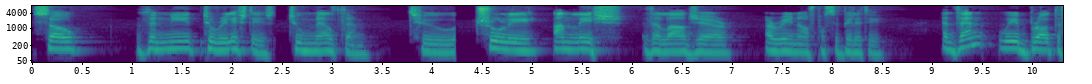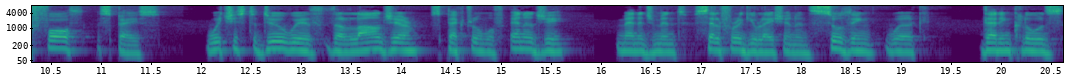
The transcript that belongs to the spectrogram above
So, the need to release these, to melt them, to truly unleash the larger arena of possibility. And then we brought the fourth space, which is to do with the larger spectrum of energy management, self regulation, and soothing work. That includes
